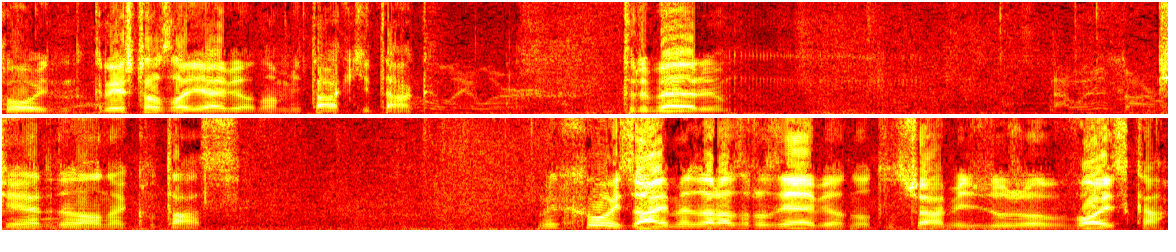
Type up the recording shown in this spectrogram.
chuj, kryształ zajebiał nam i tak, i tak. Tryberium, pierdolone kutasy. No i chuj, zajmę zaraz rozjebią, no to trzeba mieć dużo wojska.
